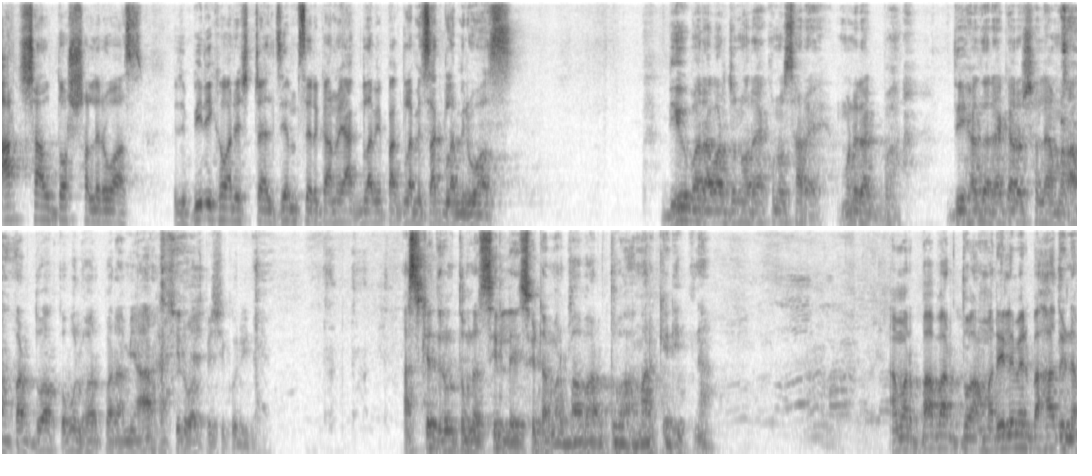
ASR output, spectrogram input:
আট সাল, দশ সালের ওয়াজ। এই যে বিড়ি খাওয়ার স্টাইল জেমসের গান, ওই আগলামি পাগলামি সাগলামির ওয়াজ। ভিউ বাড়াবার জন্য ওরা এখনও ছাড়ে। মনে রাখবা, দুই হাজার এগারো সালে আমার আব্বার দোয়া কবুল হওয়ার পর আমি আর হাসির ওয়াজ বেশি করি না আজকে ধরুন তোমরা চিল্লাই সেটা আমার বাবার দোয়া, আমার ক্রেডিট না। আমার বাবার দোয়া, আমার এলেমের বাহাদুর না,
